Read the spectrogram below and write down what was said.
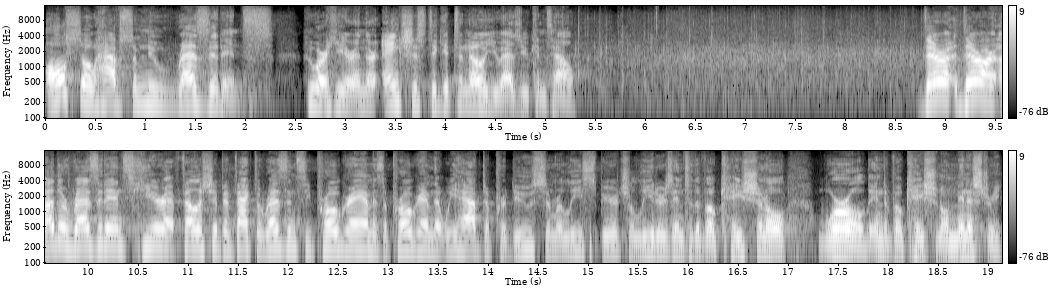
also have some new residents who are here, and they're anxious to get to know you, as you can tell. There, there are other residents here at Fellowship. In fact, the residency program is a program that we have to produce and release spiritual leaders into the vocational world, into vocational ministry.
